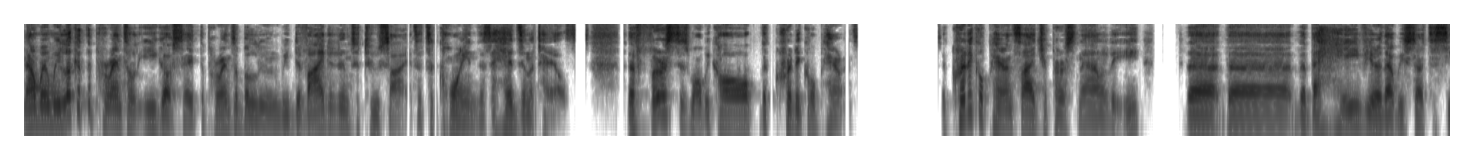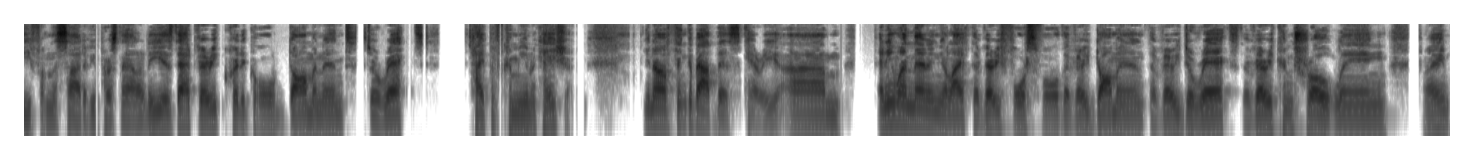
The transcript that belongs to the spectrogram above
Now, when we look at the parental ego state, the parental balloon, we divide it into two sides. It's a coin, there's a heads and a tails. The first is what we call the critical parent. The critical parent side, your personality, the the the behavior that we start to see from the side of your personality is that very critical, dominant, direct type of communication. You know, think about this, Cary. Um, anyone then in your life, they're very forceful, they're very dominant, they're very direct, they're very controlling, right?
